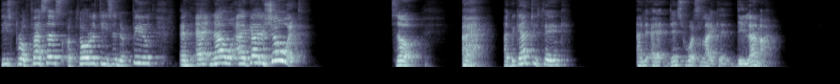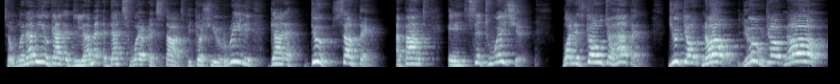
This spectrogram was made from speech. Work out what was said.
These professors, authorities in the field, and uh, now I gotta show it. So I began to think, and uh, this was like a dilemma. So whenever you got a dilemma, that's where it starts because you really gotta do something about a situation. What is going to happen? You don't know. You don't know.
